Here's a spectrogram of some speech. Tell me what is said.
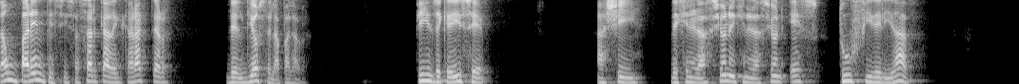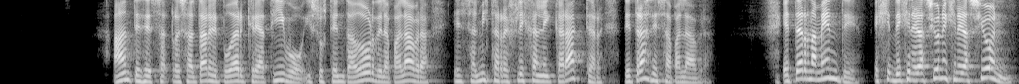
da un paréntesis acerca del carácter del Dios de la palabra. Fíjense que dice, allí, de generación en generación, es tu fidelidad. Antes de resaltar el poder creativo y sustentador de la palabra, el salmista refleja en el carácter detrás de esa palabra. Eternamente, de generación en generación,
